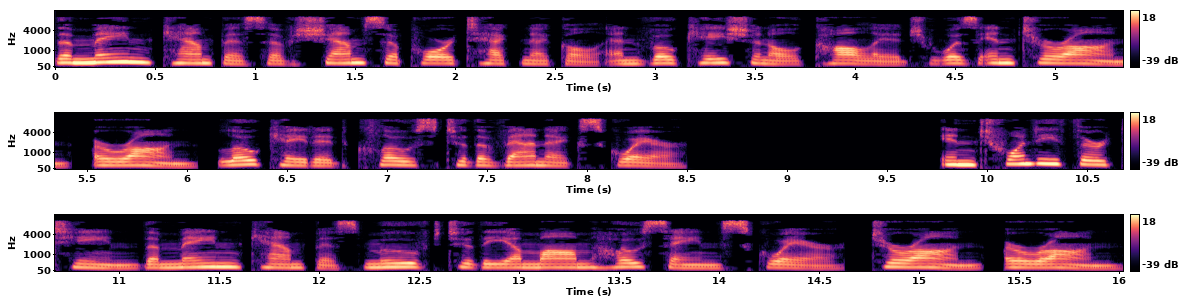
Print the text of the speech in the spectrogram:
The main campus of Shamsipur Technical and Vocational College was in Tehran, Iran, located close to the Vanak Square. In 2013 the main campus moved to the Imam Hossein Square, Tehran, Iran.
